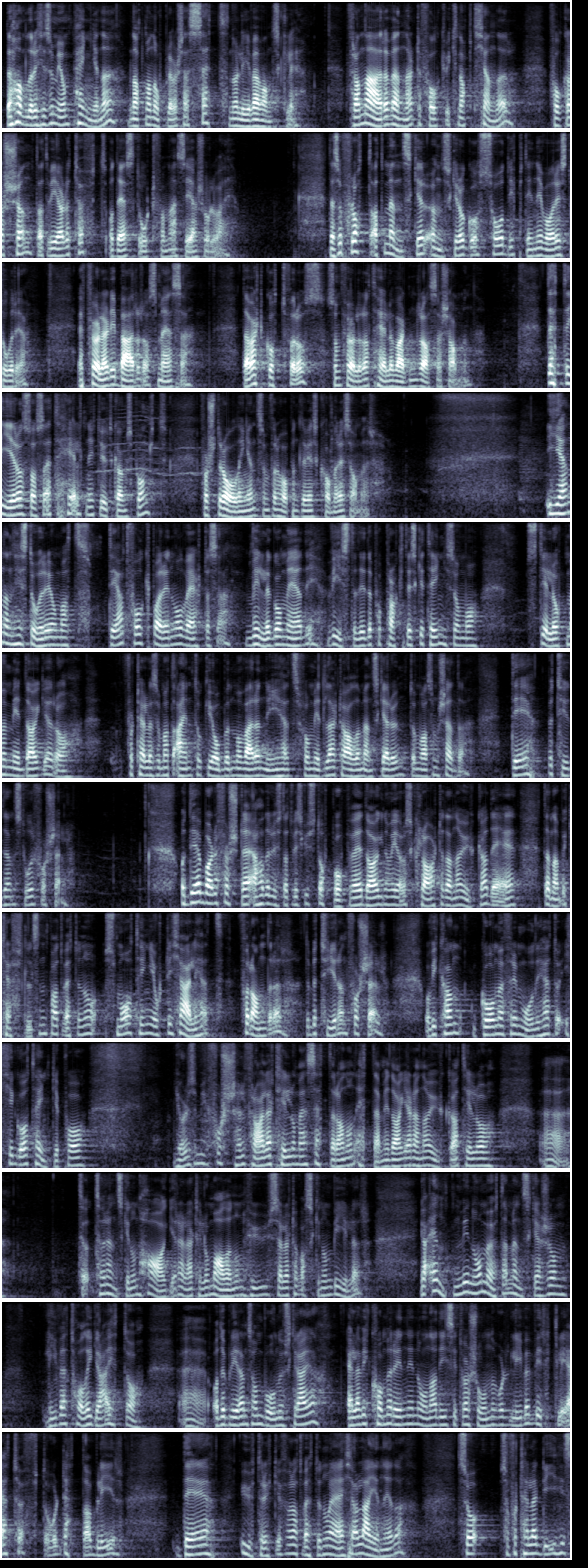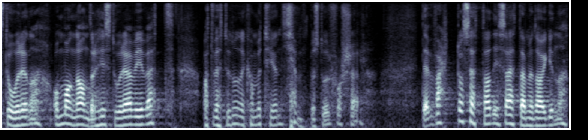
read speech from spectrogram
det handler ikke så mye om pengene, men at man opplever seg sett når livet er vanskelig. Fra nære venner til folk vi knapt kjenner. Folk har skjønt at vi har det tøft, og det er stort for meg, sier Solveig. Det er så flott at mennesker ønsker å gå så dypt inn i vår historie. Jeg føler de bærer oss med seg. Det har vært godt for oss som føler at hele verden raser sammen. Dette gir oss også et helt nytt utgangspunkt for strålingen som forhåpentligvis kommer i sommer. Igjen en historie om at det at folk bare involverte seg, ville gå med de, viste de det på praktiske ting som å stille opp med middager og fortelles om at én tok jobben med å være nyhetsformidler til alle mennesker rundt om hva som skjedde. Det betydde en stor forskjell. Og Det er bare det første jeg hadde lyst til at vi skulle stoppe opp ved i dag. når vi gjør oss klar til denne uka, Det er denne bekreftelsen på at vet du noe, små ting gjort i kjærlighet forandrer. Det betyr en forskjell. Og vi kan gå med frimodighet og ikke gå og tenke på Gjør det så mye forskjell fra eller til om jeg setter av noen ettermiddager denne uka til å, eh, til, til, å renske noen hager, eller til å male noen hus, eller til å vaske noen biler? Ja, enten vi nå møter mennesker som livet er tålelig greit, og, eh, og det blir en sånn bonusgreie, eller vi kommer inn i noen av de situasjonene hvor livet virkelig er tøft, og hvor dette blir det uttrykket for at vet du noe, jeg er ikke alene i det, så, så, forteller de historiene og mange andre historier vi vet, at vet du noe, det kan bety en kjempestor forskjell. Det er verdt å sette av disse ettermiddagene.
